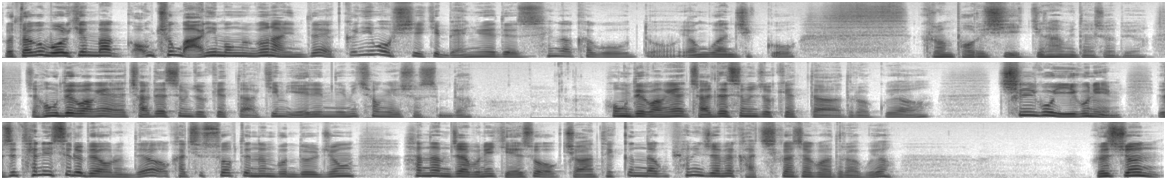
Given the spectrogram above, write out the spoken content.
그렇다고 뭐 이렇게 막 엄청 많이 먹는 건 아닌데 끊임없이 이렇게 메뉴에 대해서 생각하고 또 연관 짓고 그런 버릇이 있긴 합니다. 저도요. 자, 홍대광의 잘 됐으면 좋겠다. 김예림 님이 청해 주셨습니다. 홍대광의 잘 됐으면 좋겠다 들었고요. 7929님, 요새 테니스를 배우는데요. 같이 수업 듣는 분들 중 한 남자분이 계속 저한테 끝나고 편의점에 같이 가자고 하더라고요. 그래서 전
